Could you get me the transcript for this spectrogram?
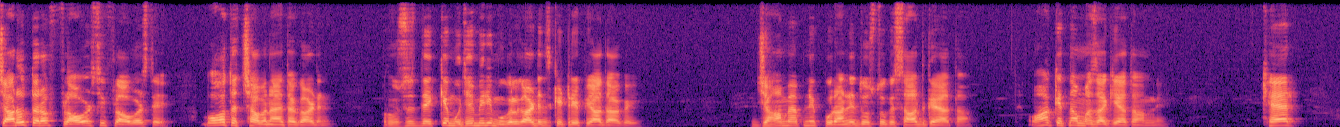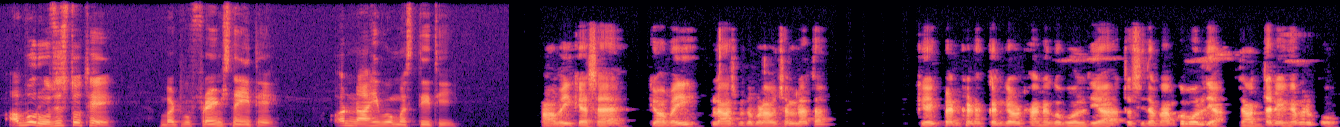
चारों तरफ़ फ्लावर्स ही फ्लावर्स थे बहुत अच्छा बनाया था गार्डन। रोजेस देख के मुझे मेरी मुगल गार्डन्स की ट्रिप याद आ गई। जहाँ मैं अपने पुराने दोस्तों के साथ गया था वहाँ कितना मज़ा किया था हमने। खैर अब वो रोजेस तो थे बट वो फ्रेंड्स नहीं थे और ना ही वो मस्ती थी। हाँ भाई कैसा है? क्यों भाई? क्लास में तो बड़ा चल रहा था। केक पेन का ढक्कन क्या उठाने को बोल दिया तो सीधा मैम को बोल दिया। जानता नहीं है मेरे को?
